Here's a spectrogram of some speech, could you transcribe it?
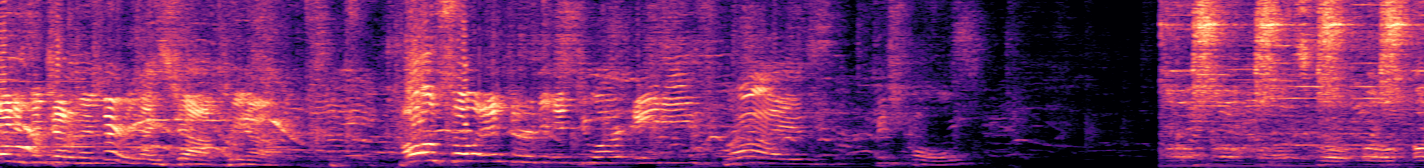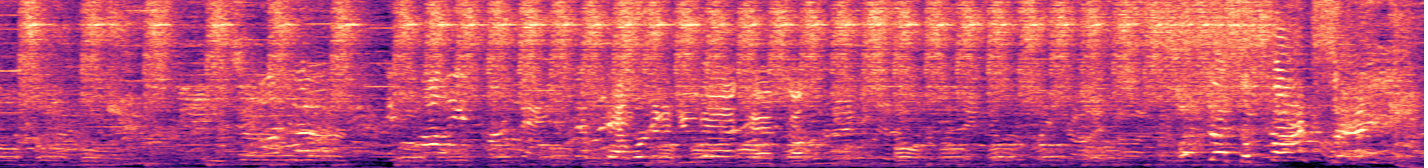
ladies and gentlemen, very nice job, Tina. Also entered into our 80s prize fishbowl. It's Molly's birthday. Yeah, we're gonna do that at. Uh, we're gonna actually- What's just a foxing?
